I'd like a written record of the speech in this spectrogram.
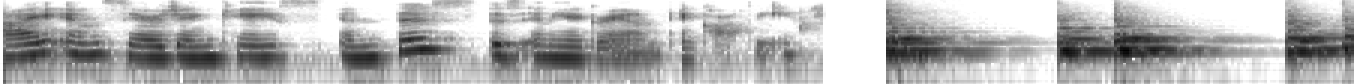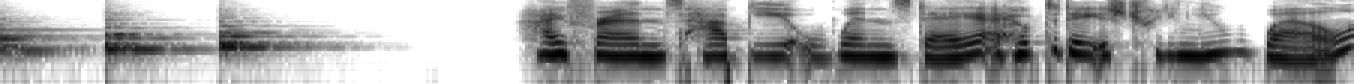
I am Sarajane Case, and this is Enneagram and Coffee. Hi, friends. Happy Wednesday. I hope today is treating you well.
